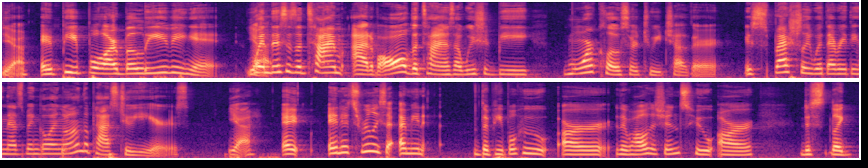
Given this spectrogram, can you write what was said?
yeah. And people are believing it. Yeah. When this is a time out of all the times that we should be more closer to each other, especially with everything that's been going on the past 2 years. Yeah. I, and it's really sad. I mean, the people who are the politicians who are just like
